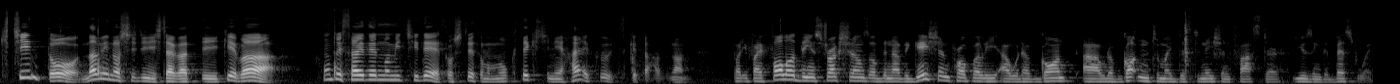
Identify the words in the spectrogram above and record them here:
きちんとナビの指示に従っていけば 本当に最善の道でそしてその目的地に早くつけたはずなんです But if I followed the instructions of the navigation properly, I would have, gone, I would have gotten to my destination faster using the best way.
